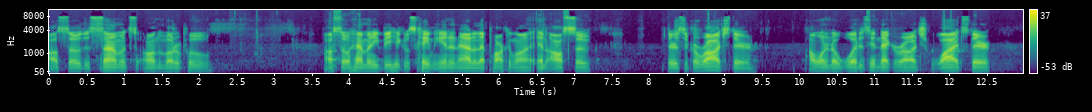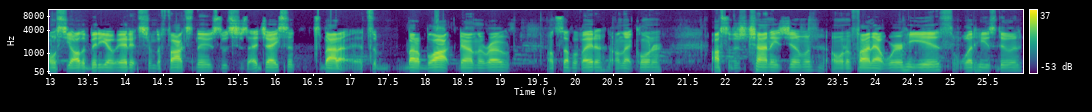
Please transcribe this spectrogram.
Also the assignments on the motor pool. Also how many vehicles came in and out of that parking lot. And also there's a garage there. I want to know what is in that garage, why it's there. I want to see all the video edits from the Fox News, which is adjacent. It's about a it's a, about a block down the road on Sepulveda on that corner. Also, there's a Chinese gentleman. I want to find out where he is, what he's doing.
